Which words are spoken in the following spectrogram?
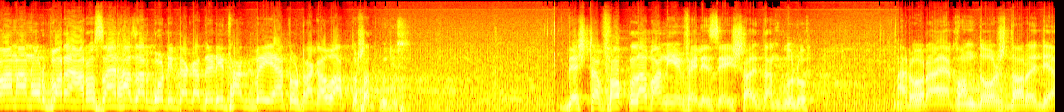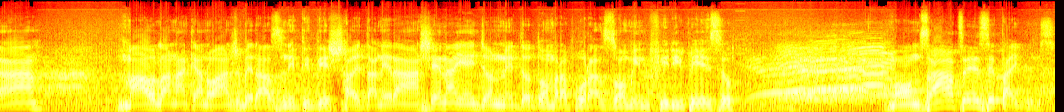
বানানোর পরে আরও চার হাজার কোটি টাকা দেরি থাকবে, এত টাকাও আত্মসাৎ করিস। দেশটা ফকলা বানিয়ে ফেলেছে এই শয়তানগুলো। আর ওরা এখন দোষ ধরে যে মাওলানা কেন আসবে রাজনীতিতে? শয়তানেরা আসে না, এই জন্যই তো তোমরা পুরা জমিন ফিরি পেয়েছ। মন যা চেয়েছে তাই করেছে।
